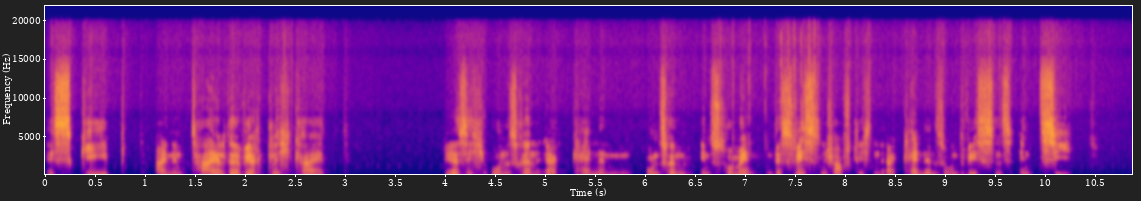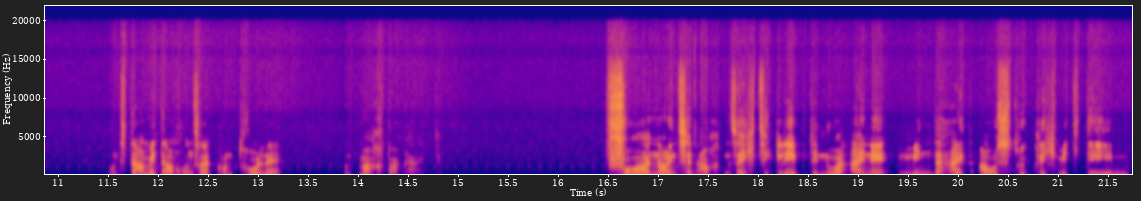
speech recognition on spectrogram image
Es gibt einen Teil der Wirklichkeit, der sich unseren Erkennen, unseren Instrumenten des wissenschaftlichen Erkennens und Wissens entzieht und damit auch unserer Kontrolle und Machbarkeit. Vor 1968 lebte nur eine Minderheit ausdrücklich mit dem,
